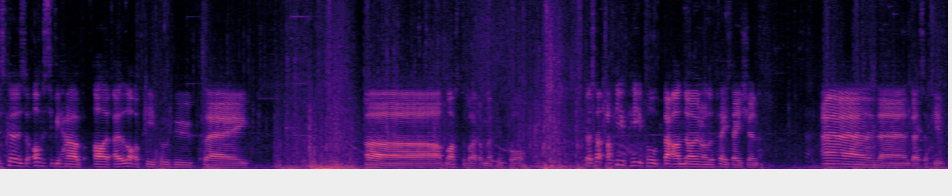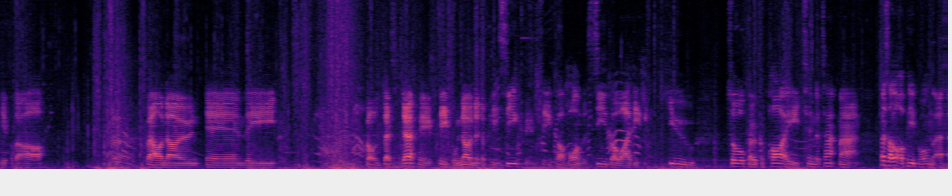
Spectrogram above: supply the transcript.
is because obviously we have uh, a lot of people who play. Uh, what's the word I'm looking for? There's a, a few people that are known on the PlayStation, and then there's a few people that are well known in the. Well, there's definitely people known in the PC community. Come on, the Seagull IDQ, Torko, Kapati, Tinder Tapman. There's a lot of people on there,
